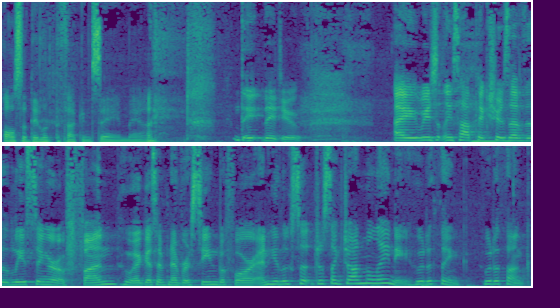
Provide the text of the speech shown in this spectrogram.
also they look the fucking same, man. They they do. I recently saw pictures of the lead singer of Fun, who I guess I've never seen before, and he looks just like John Mulaney. Who'd have think? Who'd have thunk?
